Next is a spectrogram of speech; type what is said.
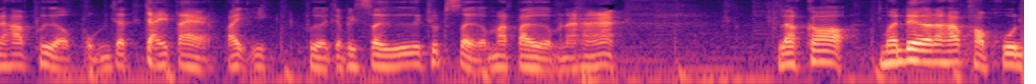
นะครับเผื่อผมจะใจแตกไปอีกเผื่อจะไปซื้อชุดเสริมมาเติมนะฮะแล้วก็เหมือนเดิมนะครับขอบคุณ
